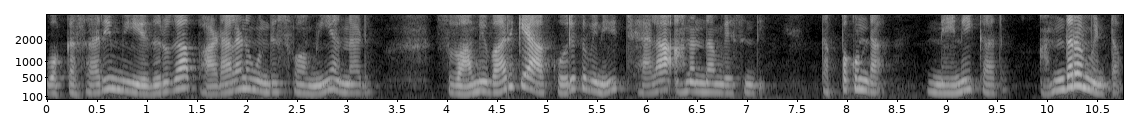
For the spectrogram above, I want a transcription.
ఒక్కసారి మీ ఎదురుగా పాడాలని ఉంది స్వామి అన్నాడు. స్వామివారికి ఆ కోరిక విని చాలా ఆనందం వేసింది. తప్పకుండా నేనే కాదు అందరం వింటాం.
